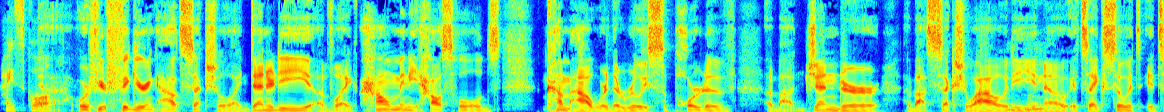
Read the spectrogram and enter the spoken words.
high school. Yeah. or if you're figuring out sexual identity of like how many households come out where they're really supportive about gender about sexuality Mm-hmm. you know it's like so it's it's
